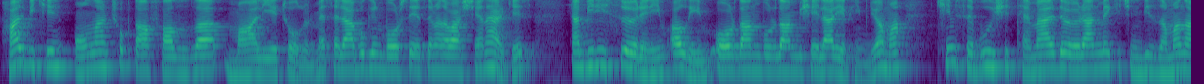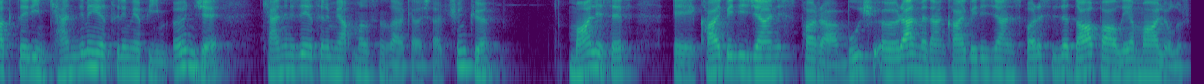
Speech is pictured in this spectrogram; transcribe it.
Halbuki onlar çok daha fazla maliyeti olur. Mesela bugün borsa yatırımına başlayan herkes yani bir hisse öğreneyim, alayım, oradan buradan bir şeyler yapayım diyor ama kimse bu işi temelde öğrenmek için bir zaman aktarayım, kendime yatırım yapayım. Önce kendinize yatırım yapmalısınız arkadaşlar. Çünkü maalesef e, kaybedeceğiniz para, bu işi öğrenmeden kaybedeceğiniz para size daha pahalıya mal olur.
